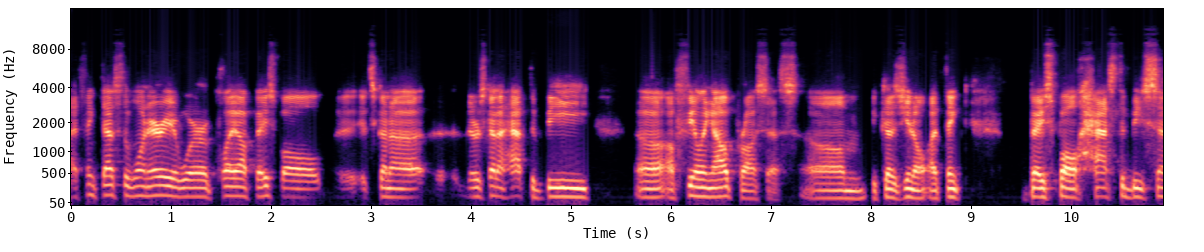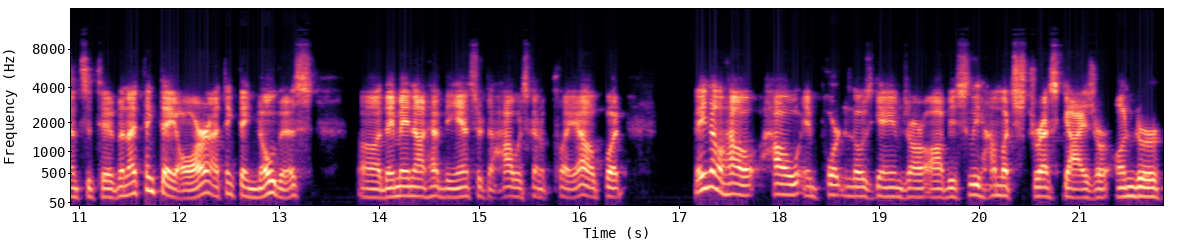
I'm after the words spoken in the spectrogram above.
i think that's the one area where playoff baseball it's gonna there's gonna have to be uh, a feeling out process um, because you know i think baseball has to be sensitive and i think they are. I think they know this. Uh, they may not have the answer to how it's going to play out but they know how how important those games are obviously how much stress guys are under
